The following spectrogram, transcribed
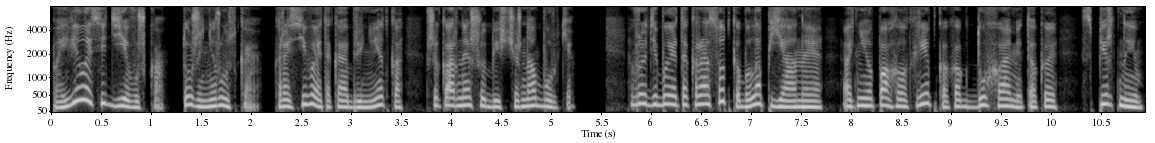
появилась и девушка, тоже не русская, красивая такая брюнетка в шикарной шубе из Чернобурки. Вроде бы эта красотка была пьяная, от нее пахло крепко как духами, так и спиртным.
